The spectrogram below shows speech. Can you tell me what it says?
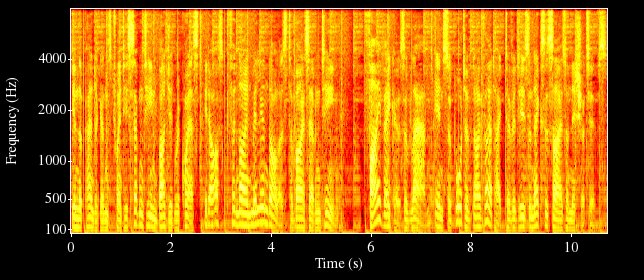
in the Pentagon's 2017 budget request, it asked for $9 million to buy 17 5 acres of land in support of divert activities and exercise initiatives.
